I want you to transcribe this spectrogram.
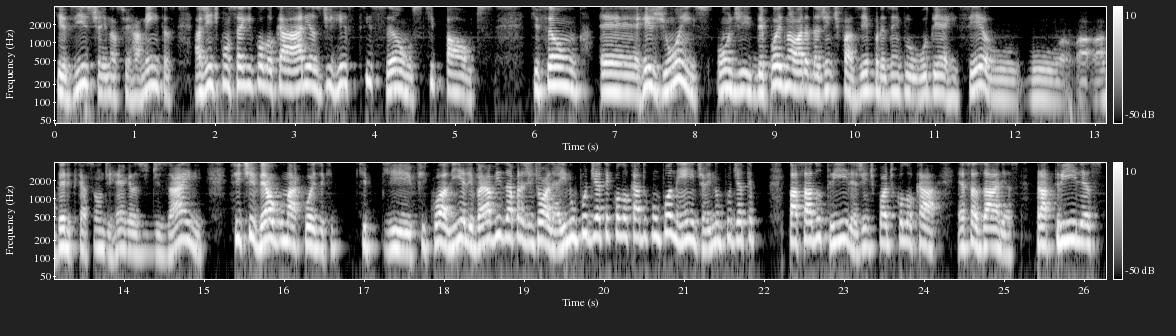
que existe aí nas ferramentas, a gente consegue colocar áreas de restrição, os keep outs que são é, regiões onde depois na hora da gente fazer, por exemplo, o DRC, o, o a, a, verificação de regras de design, se tiver alguma coisa que, que, que ficou ali, ele vai avisar para a gente, olha, aí não podia ter colocado componente, aí não podia ter passado trilha, a gente pode colocar essas áreas para trilhas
